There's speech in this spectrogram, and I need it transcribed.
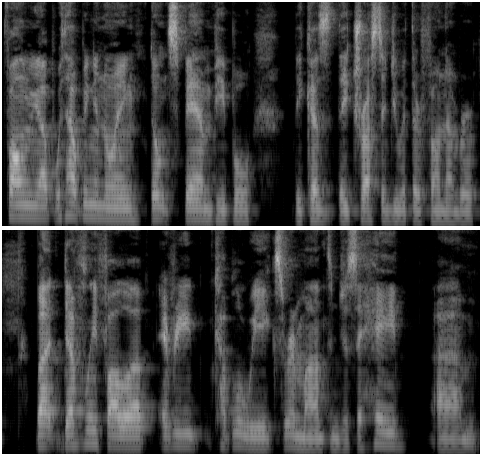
following up without being annoying. Don't spam people because they trusted you with their phone number. But definitely follow up every couple of weeks or a month and just say, hey, um,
